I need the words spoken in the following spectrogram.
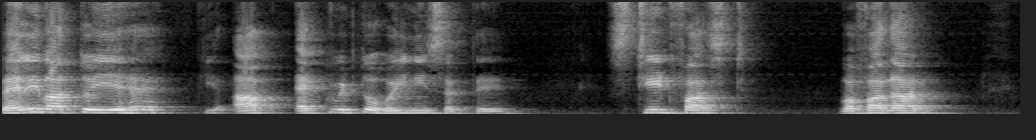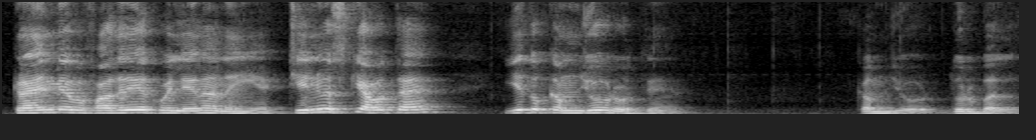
पहली बात तो यह है कि आप एक्विट तो हो ही नहीं सकते। स्टीड फास्ट वफादार। क्राइम में वफादारी का कोई लेना नहीं है। चेन्यस क्या होता है? ये तो कमज़ोर होते हैं। कमज़ोर, दुर्बल।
